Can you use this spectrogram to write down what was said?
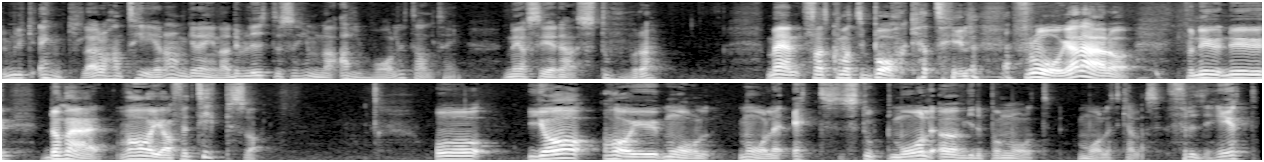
Det blir mycket enklare att hantera de grejerna. Det blir inte så himla allvarligt allting. När jag ser det här stora. Men för att komma tillbaka till frågan här då. För nu, nu, de här, vad har jag för tips va? Och jag har ju mål, målet, ett stort mål, övergripande målet, målet kallas frihet.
